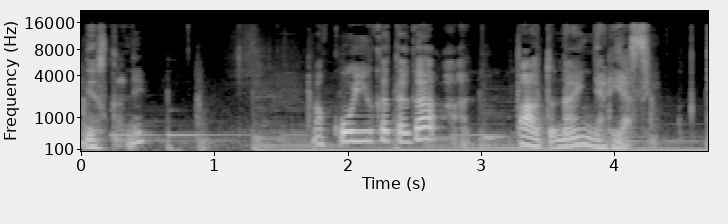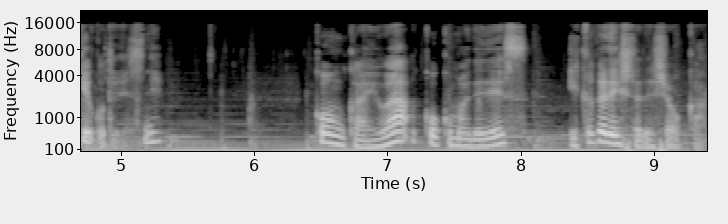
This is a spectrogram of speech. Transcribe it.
ですかね、まあ、こういう方がパートナーになりやすいっていうことですね。今回はここまでです。いかがでしたでしょうか。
